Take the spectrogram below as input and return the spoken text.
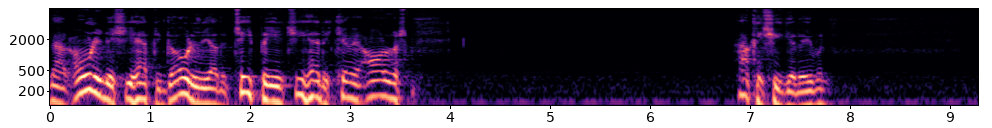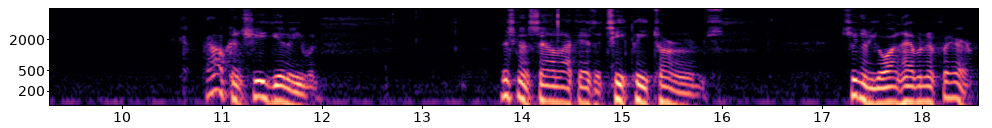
Not only did she have to go to the other teepee, she had to carry all of this how can she get even? How can she get even? This is going to sound like as the TP turns, she's going to go out and have an affair.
